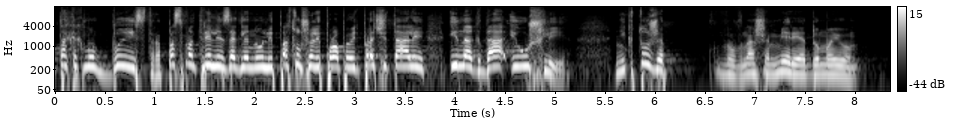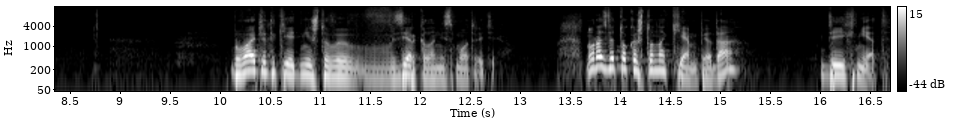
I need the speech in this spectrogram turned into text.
так как мы быстро посмотрели, заглянули, послушали проповедь, прочитали, иногда и ушли. Никто же ну, в нашем мире, я думаю, Бывают ли такие дни, что вы в зеркало не смотрите? Ну, разве только что на кемпе, да? Где их нет.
